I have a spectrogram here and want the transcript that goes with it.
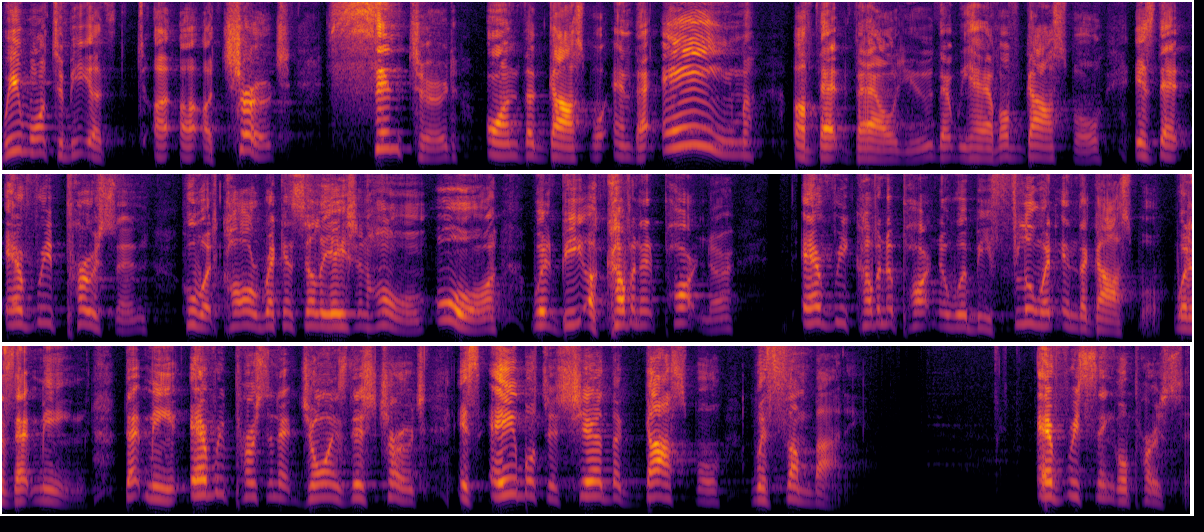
We want to be a, a, a church centered on the gospel, and the aim of that value that we have of gospel is that every person who would call reconciliation home or would be a covenant partner, every covenant partner would be fluent in the gospel. What does that mean? That means every person that joins this church is able to share the gospel with somebody. Every single person.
